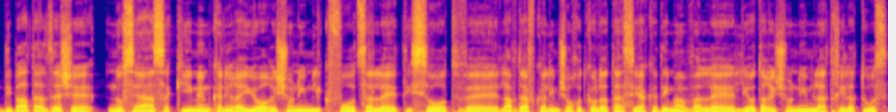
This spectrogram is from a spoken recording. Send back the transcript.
דיברת על זה שנושאי העסקים הם כנראה יהיו הראשונים לקפוץ על אה, טיסות, ולאו דווקא למשוך את כל התעשייה קדימה, אבל אה, להיות הראשונים להתחיל לטוס.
